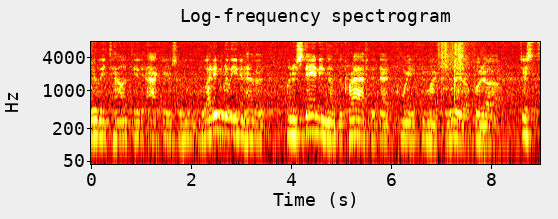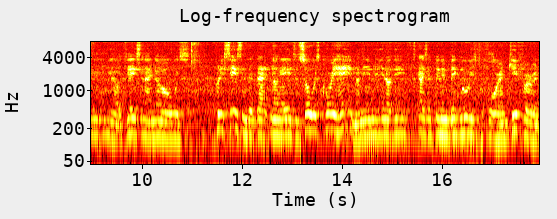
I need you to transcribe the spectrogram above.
really talented actors who, who I didn't really even have a understanding of the craft at that point in my career. But uh, just you know, Jason I know was pretty seasoned at that young age, and so was Corey Haim. I mean, you know, these guys have been in big movies before, and Kiefer, and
